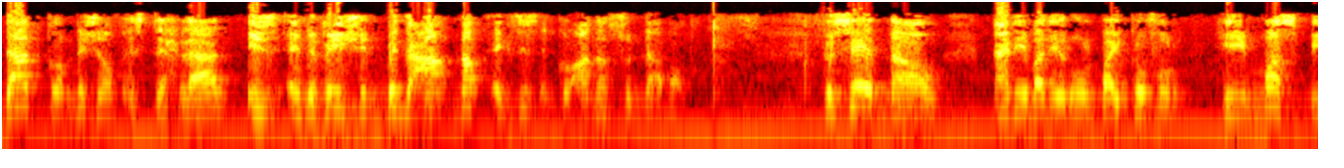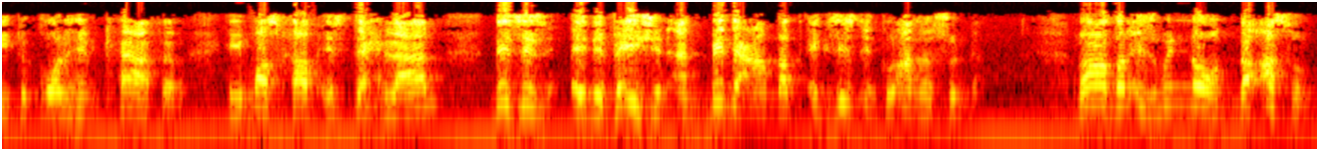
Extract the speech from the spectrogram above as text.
that condition of istihlal is innovation, bid'ah, not exist in Quran and Sunnah about it. To say it now, anybody ruled by kufr, he must be to call him kafir, he must have istihlal. This is innovation and bid'ah not exist in Quran and Sunnah. Rather is we known, the asl,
